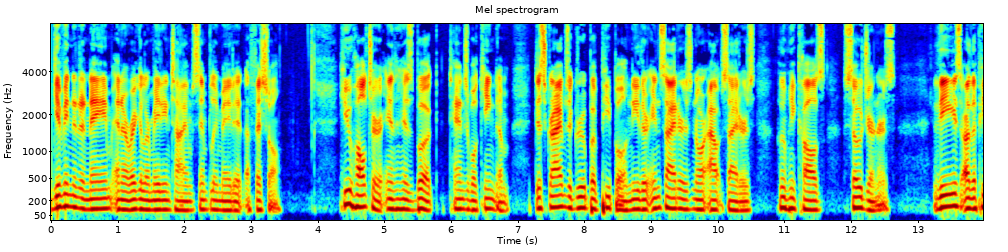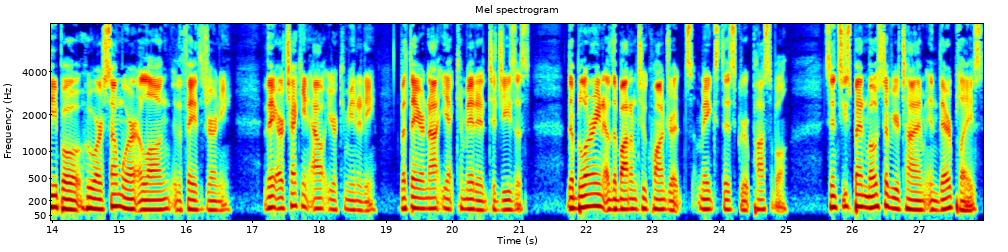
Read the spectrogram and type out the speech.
Giving it a name and a regular meeting time simply made it official. Hugh Halter, in his book Tangible Kingdom, describes a group of people, neither insiders nor outsiders, whom he calls sojourners. These are the people who are somewhere along the faith journey. They are checking out your community, but they are not yet committed to Jesus. The blurring of the bottom two quadrants makes this group possible. Since you spend most of your time in their place,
